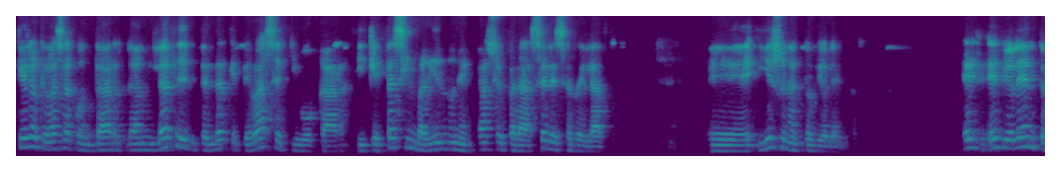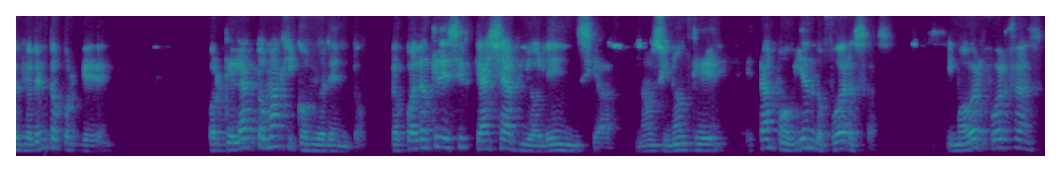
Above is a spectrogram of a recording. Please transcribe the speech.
qué es lo que vas a contar, la humildad de entender que te vas a equivocar y que estás invadiendo un espacio para hacer ese relato. Eh, y es un acto violento. Es, violento, es violento porque, porque el acto mágico es violento, lo cual no quiere decir que haya violencia, ¿no? sino que estás moviendo fuerzas. Y mover fuerzas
